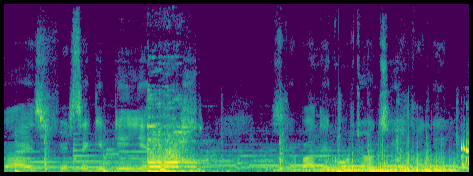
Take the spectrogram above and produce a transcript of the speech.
गाइस फिर से गिर गई है इसके बाद एक और चांस है खाली।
